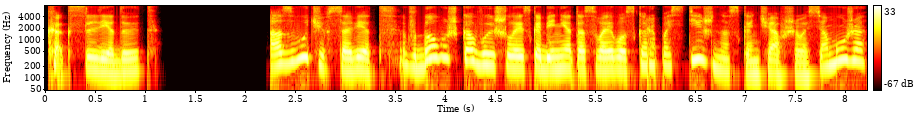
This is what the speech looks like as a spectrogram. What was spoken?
как следует. Озвучив совет, вдовушка вышла из кабинета своего скоропостижно скончавшегося мужа,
